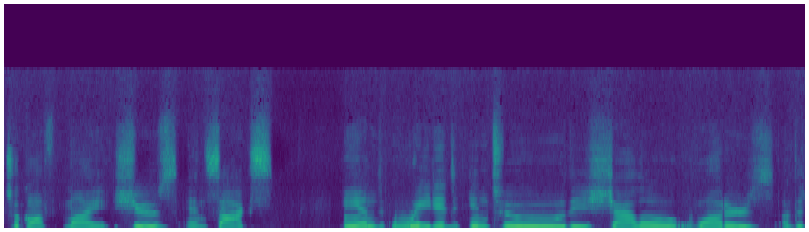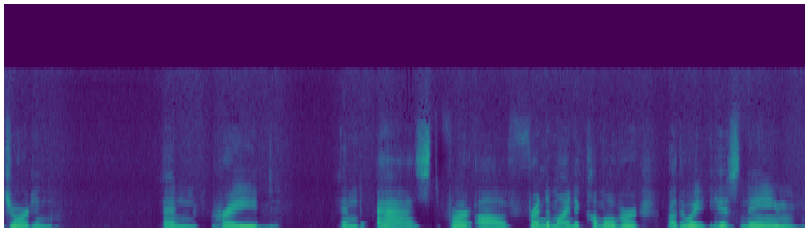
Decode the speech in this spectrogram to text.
took off my shoes and socks and waded into the shallow waters of the Jordan and prayed and asked for a friend of mine to come over. By the way, his name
